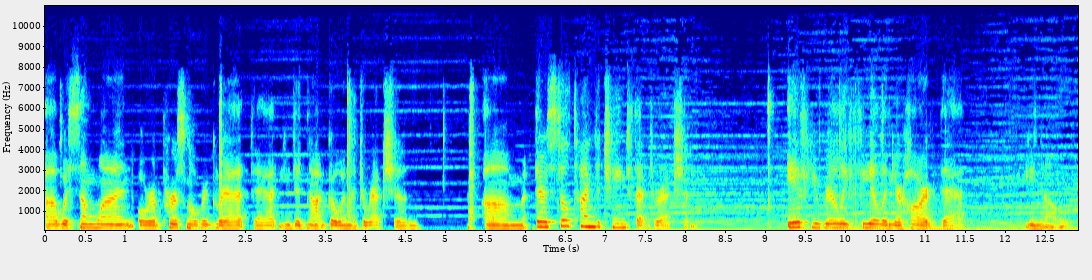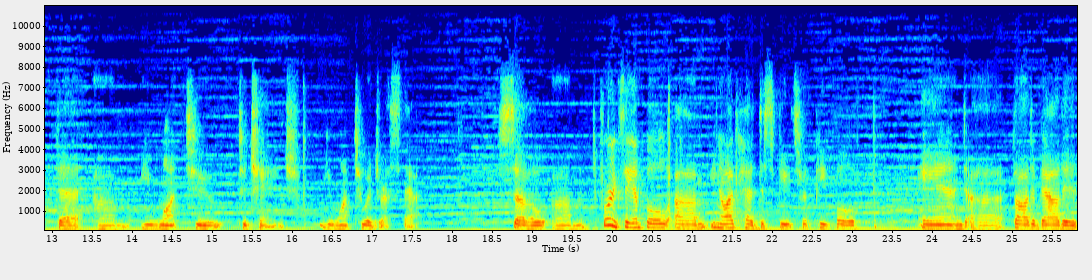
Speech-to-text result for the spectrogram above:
uh, with someone or a personal regret that you did not go in the direction, um, there's still time to change that direction. If you really feel in your heart that, you know, that um, you want to to change. You want to address that. So, um, for example, um, you know, I've had disputes with people and uh, thought about it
